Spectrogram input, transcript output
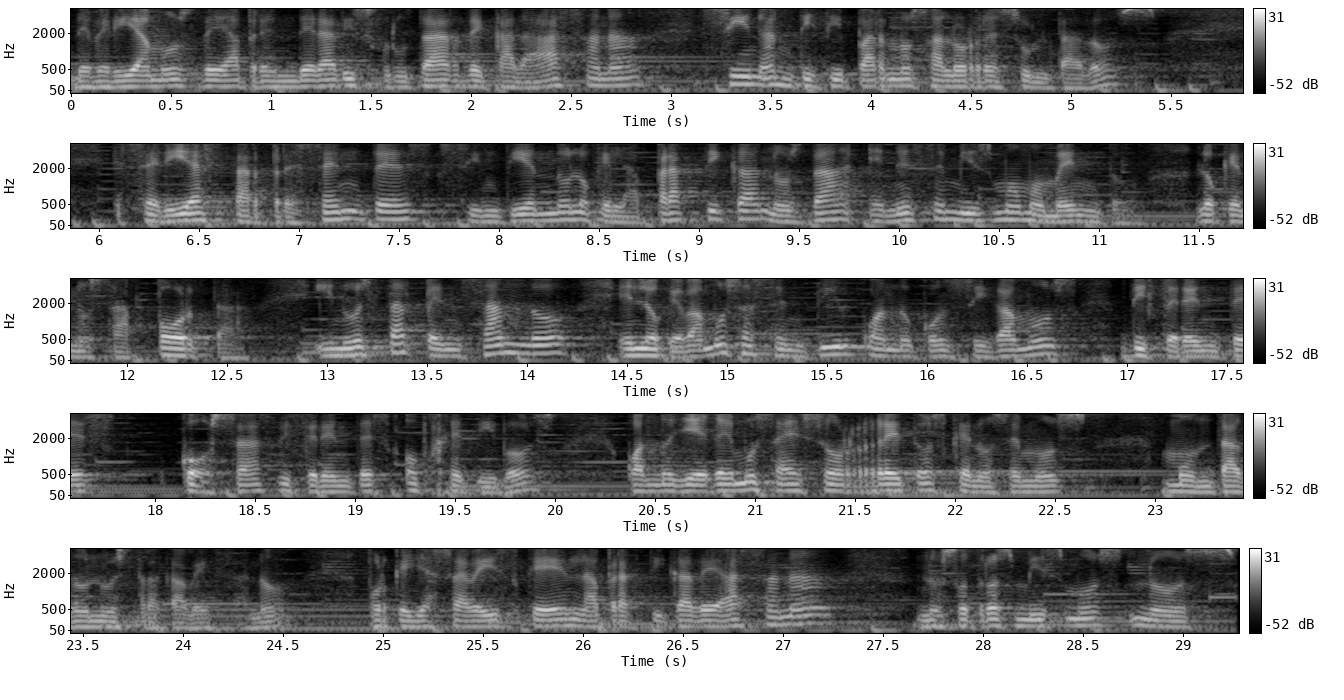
deberíamos de aprender a disfrutar de cada asana sin anticiparnos a los resultados sería estar presentes sintiendo lo que la práctica nos da en ese mismo momento, lo que nos aporta, y no estar pensando en lo que vamos a sentir cuando consigamos diferentes cosas, diferentes objetivos, cuando lleguemos a esos retos que nos hemos montado en nuestra cabeza, ¿no? Porque ya sabéis que en la práctica de asana nosotros mismos nos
